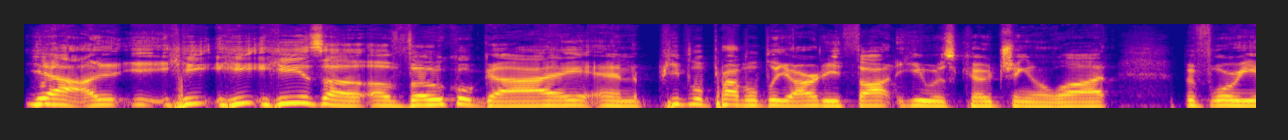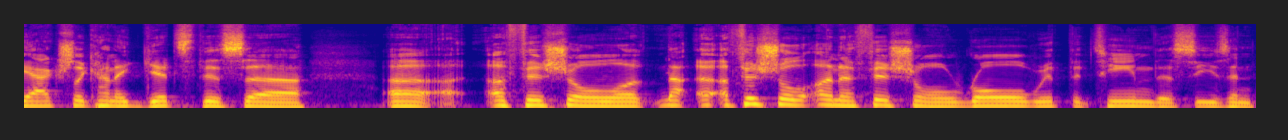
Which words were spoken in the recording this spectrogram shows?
Yeah, he he he is a, a, vocal guy, and people probably already thought he was coaching a lot before he actually kind of gets this uh, uh, official, uh, official, unofficial role with the team this season.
